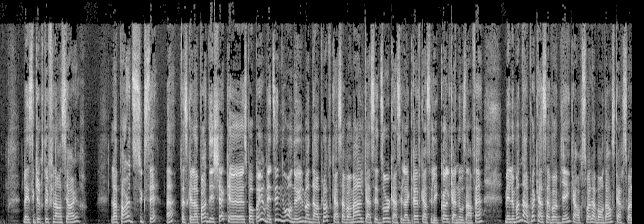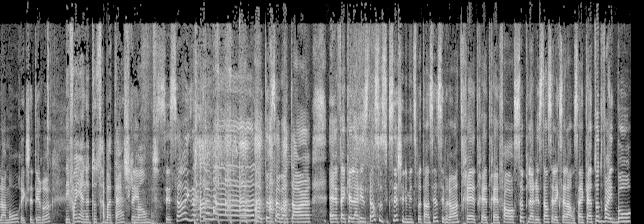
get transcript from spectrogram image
l'insécurité financière. La peur du succès, hein? Parce que la peur d'échec, euh, c'est pas pire, mais tu sais, nous, on a eu le mode d'emploi quand ça va mal, quand c'est dur, quand c'est la grève, quand c'est l'école, quand nos enfants. Mais le mode d'emploi, quand ça va bien, quand on reçoit l'abondance, quand on reçoit l'amour, etc. Des fois, il y a un auto-sabotage qui Ben, monte. C'est ça, exactement. L'auto-saboteur. Euh, fait que la résistance au succès chez les multipotentiels, c'est vraiment très, très, très fort. Ça, puis la résistance à l'excellence. hein. Quand tout va être beau,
